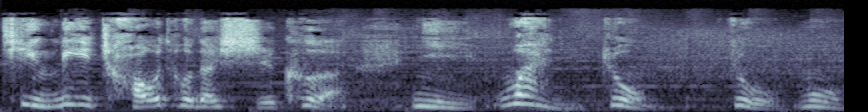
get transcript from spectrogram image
挺立潮头的时刻，你万众。瞩目，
